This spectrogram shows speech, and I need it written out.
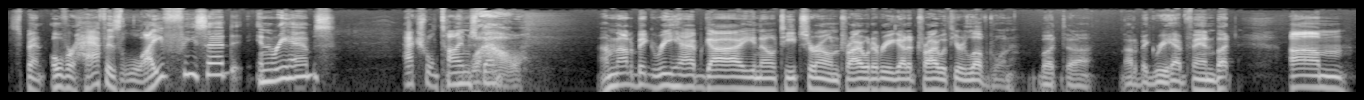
spent over half his life, he said, in rehabs. Actual time spent. Wow. I'm not a big rehab guy, you know, teach your own. Try whatever you got to try with your loved one, but uh, not a big rehab fan. But um,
